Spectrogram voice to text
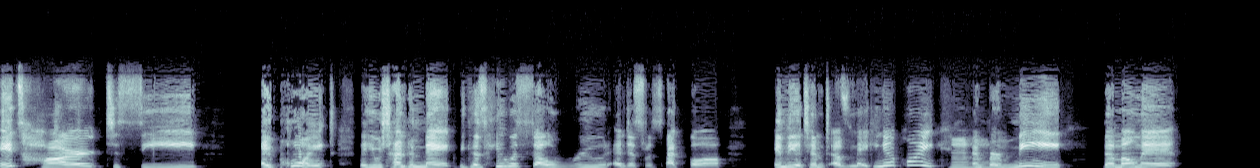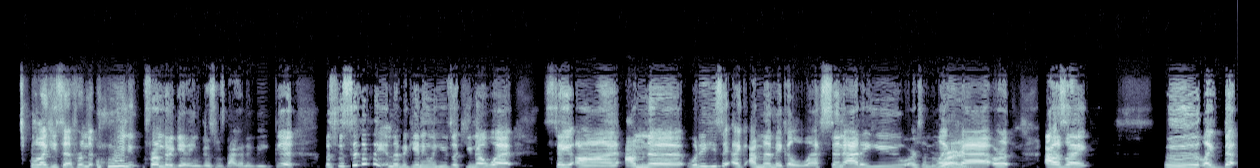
it's hard to see a point that he was trying to make because he was so rude and disrespectful in the attempt of making a point. And Mhm. for me, the moment, like you said from the we knew- from the beginning, this was not going to be good. But specifically in the beginning, when he was like, you know what, stay on. I'm gonna what did he say? Like I'm gonna make a lesson out of you or something like that. Or I was like, ooh, like that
